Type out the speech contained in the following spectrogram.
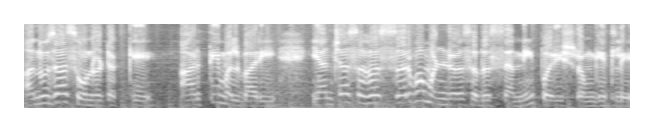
अनुजा सोनटक्के आरती मलबारी यांच्यासह सर्व मंडळ सदस्यांनी परिश्रम घेतले.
